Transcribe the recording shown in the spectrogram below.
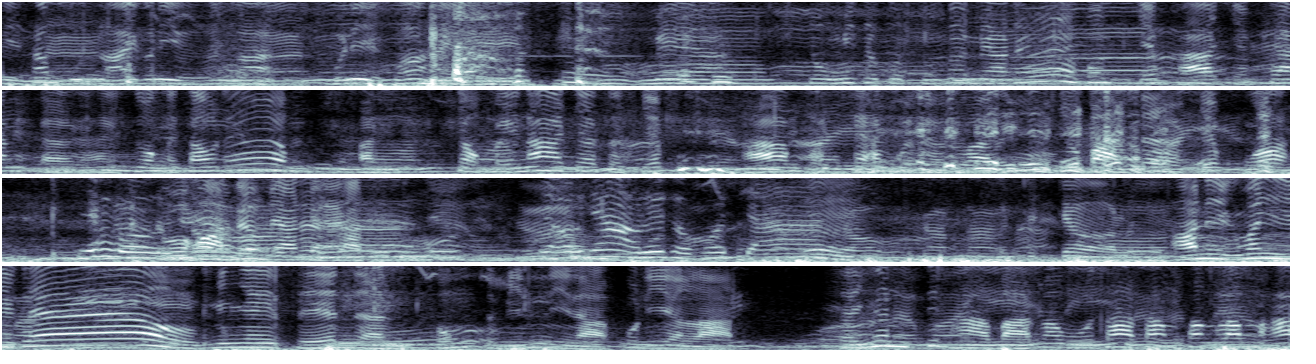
สิทำบุญหลายกว่านี้อยู่เพิ่นว่ามื้อนี้ขอให้แม่จงมีแตะกุศลด้วยแม่เด้อคนเจ็บขาเจ็บแข้งก็ให้ช่วงให้เจ้าเด้ออันเจ้าไปหน้าเจ้าจะเจ็บขาปวดแข้งเพิ่นว่าอยู่บ้านเด้อเจ็บหัวเดี๋ยวตัวห้องเด้อแม่เด้อครับเดี๋ยวยาวๆเลยเถอะ พ่อจ้าอันนี้ก็มาอีกแล้ว มีไงเสนอันผมสบินนี่นะผู้ดีหลาดใช้เงิน15บาทมาบูชาทำพังลำมหา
